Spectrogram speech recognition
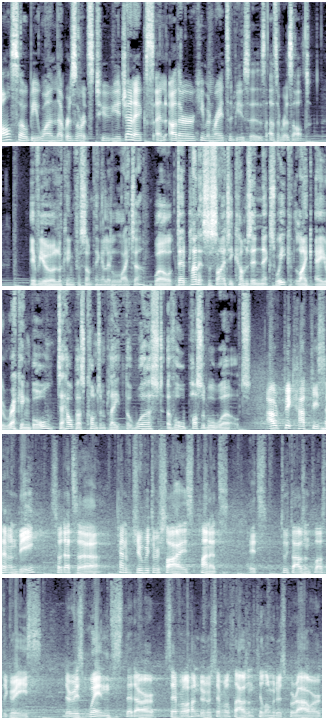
also be one that resorts to eugenics and other human rights abuses as a result. If you're looking for something a little lighter, well, Dead Planet Society comes in next week like a wrecking ball to help us contemplate the worst of all possible worlds. I would pick HAT-P 7b, so that's a kind of Jupiter sized planet. It's 2000 plus degrees there is winds that are several hundred or several thousand kilometers per hour.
